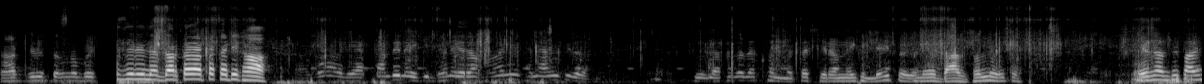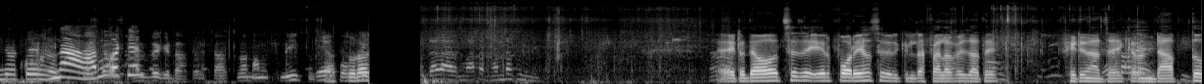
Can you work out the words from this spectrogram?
আট জিবি চুরানব্বই জিবি নে দরকার একটা কাটি খা এক কান্দে নেই কি ধনে এরম হয়নি তাহলে আমি কি দেবো তুই গাছটা দেখুন না তো সেরম নেই কিনলেই তো নে ডাল ধরলে ওই তো এর নাম তুই পারিনি ওঠে না আমি ওটা তোরা মাথা ঠান্ডা করুন এটা দেওয়া হচ্ছে যে এর পরে হচ্ছে রেলকিলটা ফেলাবে যাতে ফেটে না যায় কারণ ডাব তো।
